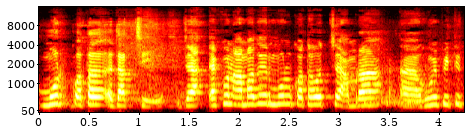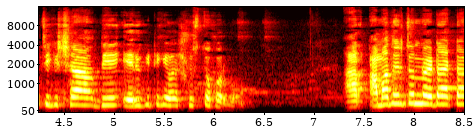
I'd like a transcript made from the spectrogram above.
মূল কথা যাচ্ছি যা এখন আমাদের মূল কথা হচ্ছে আমরা আহ, হোমিওপ্যাথির চিকিৎসা দিয়ে এই রোগীটিকে সুস্থ করব। আর আমাদের জন্য এটা একটা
